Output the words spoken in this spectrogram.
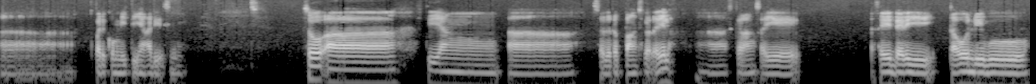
uh, kepada komuniti yang ada di sini. So, uh, seperti yang uh, saudara Pang cakap tadi lah, uh, sekarang saya saya dari tahun 2011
